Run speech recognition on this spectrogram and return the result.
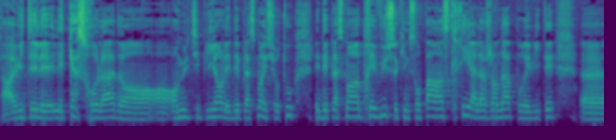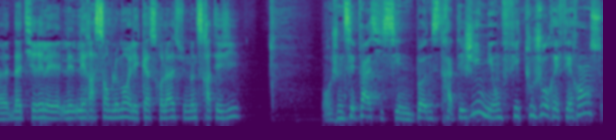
Alors éviter les, casserolades en, multipliant les déplacements et surtout les déplacements imprévus, ceux qui ne sont pas inscrits à l'agenda pour éviter euh, d'attirer les, les, rassemblements et les casserolades, c'est une bonne stratégie je ne sais pas si c'est une bonne stratégie, mais on fait toujours référence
